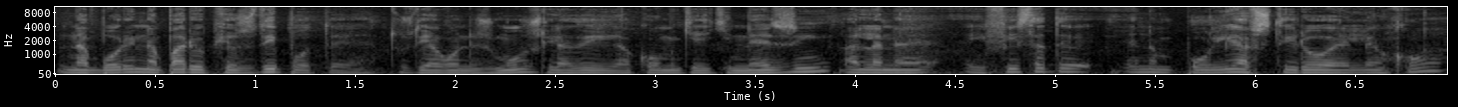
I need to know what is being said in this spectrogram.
να μπορεί να πάρει οποιοδήποτε τους διαγωνισμούς, δηλαδή ακόμη και οι Κινέζοι, αλλά να υφίσταται ένα πολύ αυστηρό έλεγχο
